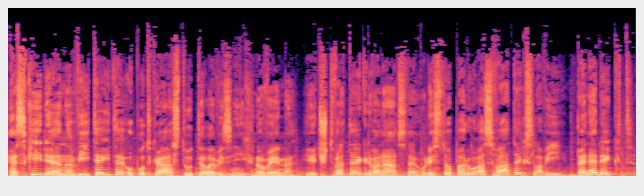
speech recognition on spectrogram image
Hezký den, vítejte u podcastu televizních novin. Je čtvrtek 12. listopadu a svátek slaví Benedikt.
